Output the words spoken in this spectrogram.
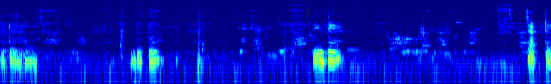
দুটো এইভাবে দুটো, তিনটে, চারটে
